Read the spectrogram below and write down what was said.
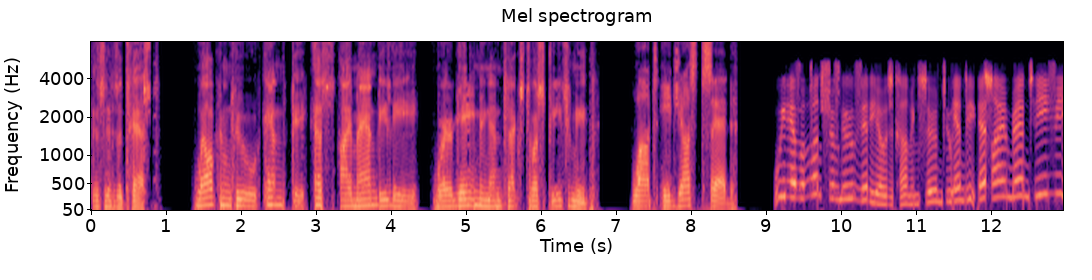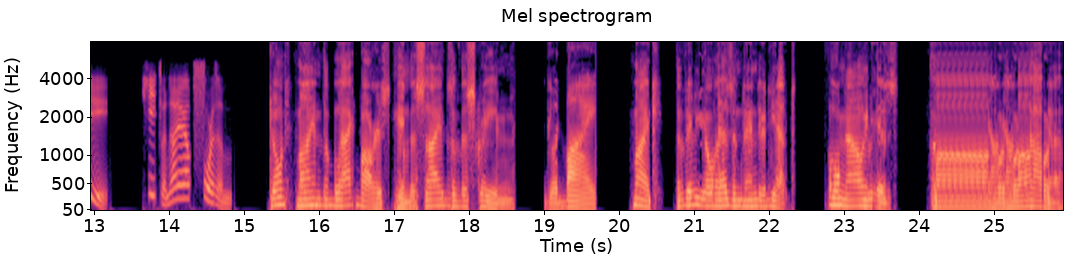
This is a test. Welcome to NDSI Man TV, where gaming and text-to-speech meet. What he just said. We have a bunch of new videos coming soon to NDSI Man TV. Keep an eye out for them. Don't mind the black bars in the sides of the screen. Goodbye. Mike, the video hasn't ended yet. Oh now it is. Ah, ah, ah, ah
